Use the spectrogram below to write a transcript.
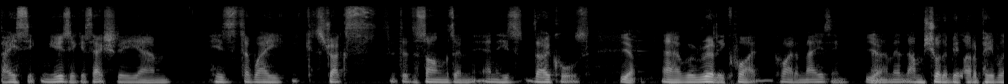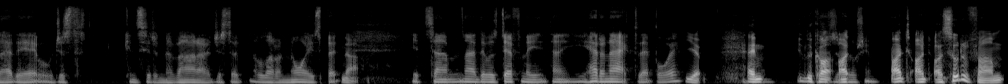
basic music. It's actually um, his the way he constructs the, the songs and, and his vocals. Yeah. uh, were really quite quite amazing. Yeah. um, and I'm sure there'll be a lot of people out there who will just consider Nirvana just a, a lot of noise, but No. it's um no, there was definitely no, he had an act that boy. Yep. And look, I, Which is a I. I, I, sort of um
